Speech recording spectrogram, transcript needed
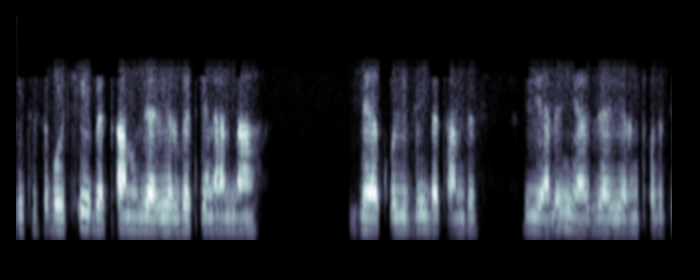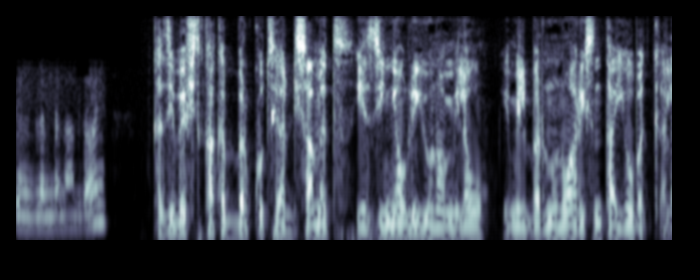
ቤተሰቦቼ በጣም እግዚአብሔር በጤናና ሊያቆይልኝ በጣም ደስ እያለኝ ያ እግዚአብሔርን ጸሎቴን እንለምናለሁኝ። ከዚህ በፊት ካከበርኩት የአዲስ ዓመት የዚህኛው ልዩ ነው የሚለው የሜልበርኑ ነዋሪ ስንታየው በቀለ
